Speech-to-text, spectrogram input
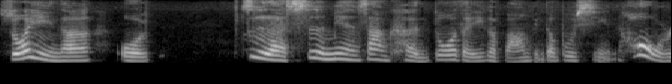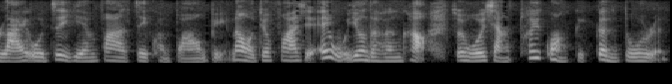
所以呢，我试了市面上很多的一个保养品都不行。后来我自己研发了这款保养品，那我就发现，哎，我用的很好，所以我想推广给更多人。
